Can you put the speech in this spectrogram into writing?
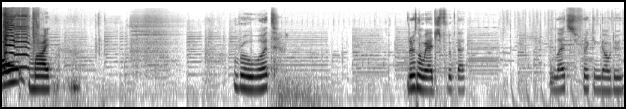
Oh my. Bro, what? There's no way I just fluked that. Let's freaking go, dude.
